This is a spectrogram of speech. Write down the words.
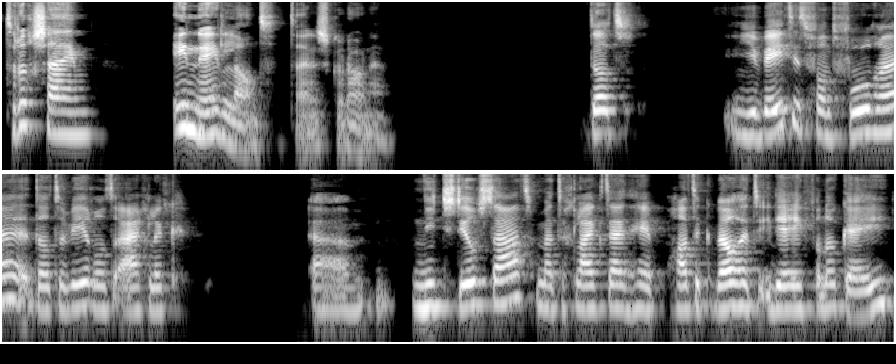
terug zijn in Nederland tijdens corona? Dat je weet het van tevoren, dat de wereld eigenlijk um, niet stilstaat. Maar tegelijkertijd had ik wel het idee van oké,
